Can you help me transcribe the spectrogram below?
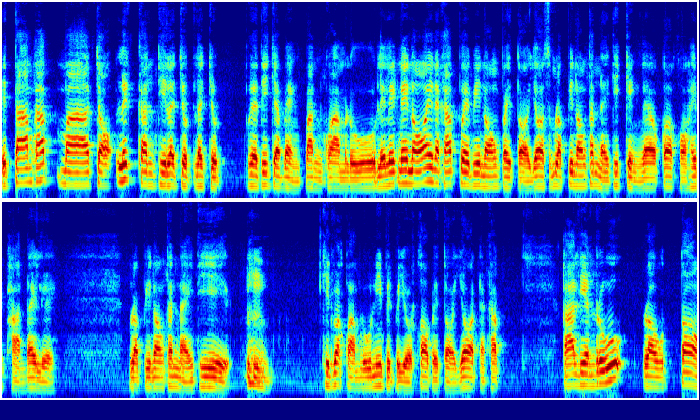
ติดตามครับมาเจาะลึกกันทีละจุดละจุด เพื่อที่จะแบ่งปันความรู้เล็กๆน้อยๆนะครับ เพื่อพี่น้องไปต่อยอดสำหรับพี่น้องท่านไหนที่เก่งแล้วก็ขอให้ผ่านได้เลยสำหรับพี่น้องท่านไหนที่คิดว่าความรู้นี้เป็นประโยชน์ก็เอาไปต่อยอดนะครับ การเรียนรู้เราต้อง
